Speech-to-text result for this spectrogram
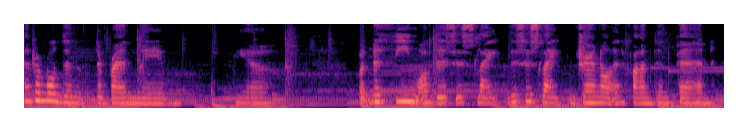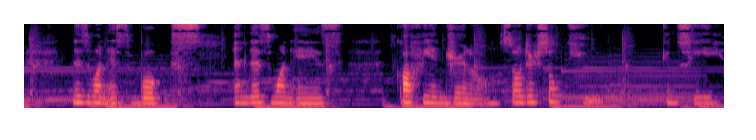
I don't know the, the brand name. Yeah. But the theme of this is like, this is like journal and fountain pen. This one is books. And this one is coffee and journal. So they're so cute. You can see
